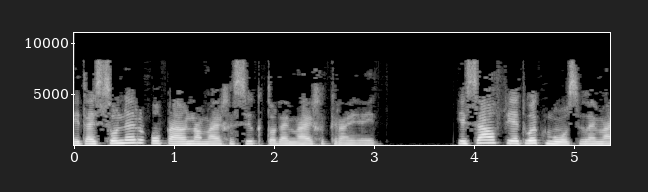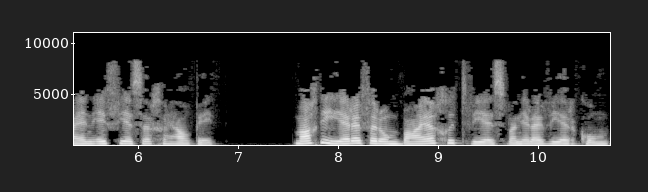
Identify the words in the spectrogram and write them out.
het hy sonder ophou na my gesoek tot hij mij gekry het. Jezelf weet ook moos hoe hy my in Efeze gehelp het. Mag die Heere vir hom baie goed wees wanneer hij weerkomt.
